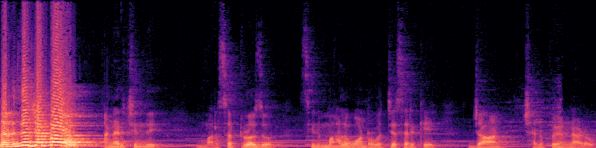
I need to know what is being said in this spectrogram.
నన్ను ఎందుకు చంపావు? అని అరిచింది. మరుసటి రోజు సినిమా హాల్ ఓనర్ వచ్చేసరికి జాన్ చనిపోయి ఉన్నాడు.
